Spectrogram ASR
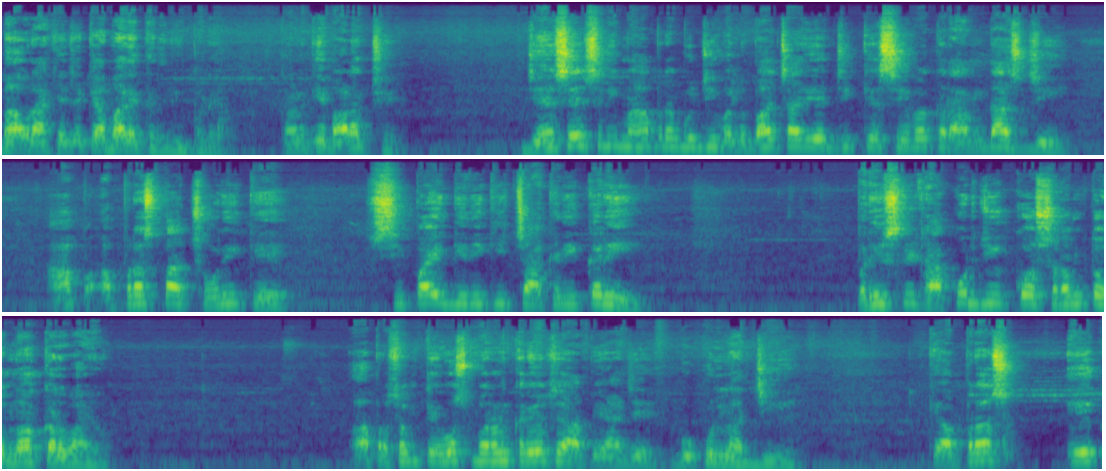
ભાવ રાખે છે કે અમારે કરવી પડે. કારણ કે બાળક છે. જૈસે શ્રી મહાપ્રભુજી વલ્લભાચાર્યજી કે સેવક રામદાસજી, આપ અપ્રસ્તા છોરી કે સિપાહીગીરી કી ચાકરી કરી પરિશ્રી ઠાકોરજી કો શ્રમ તો ન કરવાયો. આ પ્રસંગ તેવો સ્મરણ કર્યો છે આપે આજે ગોકુલનાથજીએ કે અપરસ એક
